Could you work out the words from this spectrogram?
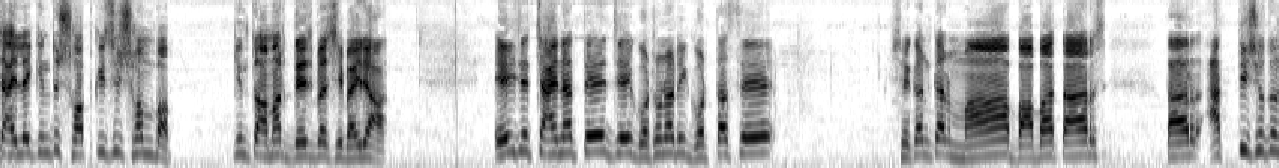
চাইলে কিন্তু সব কিছুই সম্ভব। কিন্তু আমার দেশবাসী ভাইরা, এই যে চায়নাতে যে ঘটনাটি ঘটতাছে, সেখানকার মা, বাবা, তার তার আত্মীয় স্বজন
